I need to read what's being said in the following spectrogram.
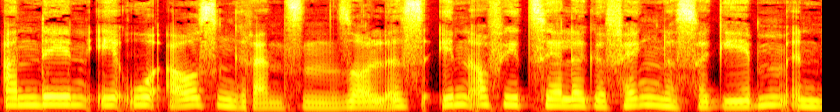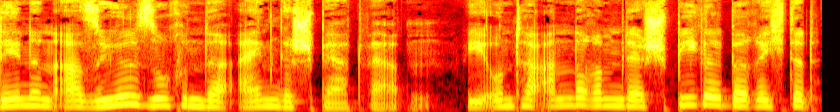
An den EU-Außengrenzen soll es inoffizielle Gefängnisse geben, in denen Asylsuchende eingesperrt werden. Wie unter anderem der Spiegel berichtet,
